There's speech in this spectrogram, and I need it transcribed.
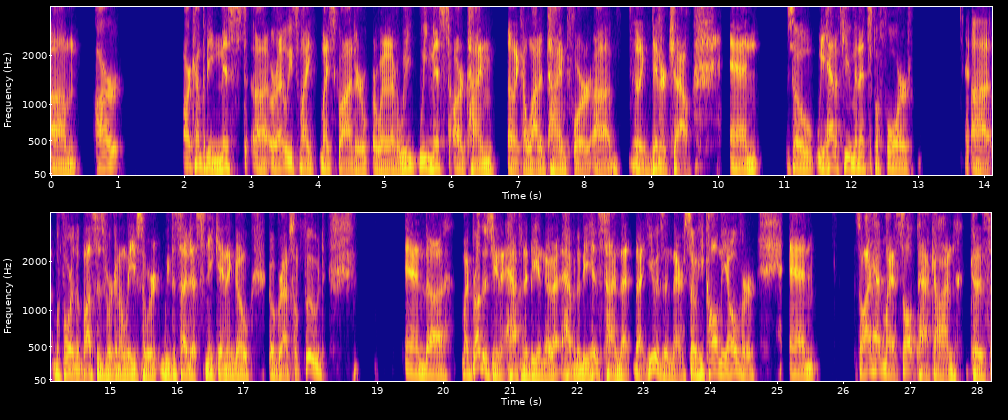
Um, our our company missed, uh, or at least my my squad or, or whatever, we we missed our time, like a lot of time for uh, like dinner chow, and so we had a few minutes before uh, before the buses were going to leave. So we we decided to sneak in and go go grab some food. And uh, my brother's unit happened to be in there. That happened to be his time that that he was in there. So he called me over, and so I had my assault pack on because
